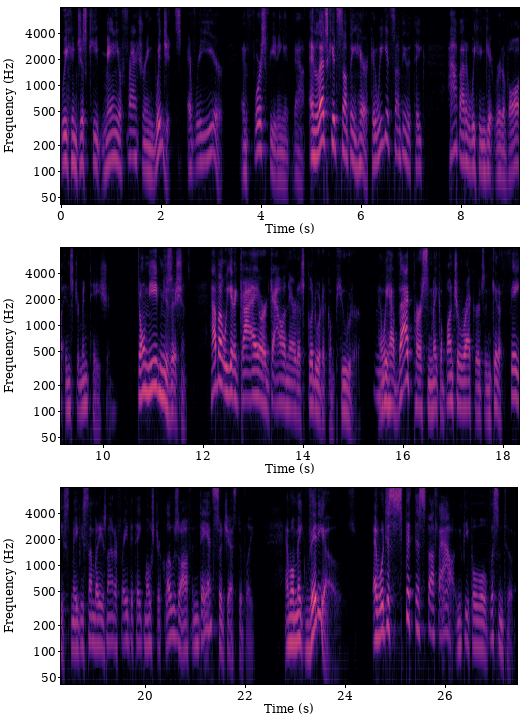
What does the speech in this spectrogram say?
We can just keep manufacturing widgets every year and force feeding it down. And let's get something here. Can we get something to take? How about if we can get rid of all instrumentation? Don't need musicians. How about we get a guy or a gal in there that's good with a computer? And we mm. have that person make a bunch of records and get a face. Maybe somebody who's not afraid to take most of their clothes off and dance suggestively. And we'll make videos and we'll just spit this stuff out and people will listen to it.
